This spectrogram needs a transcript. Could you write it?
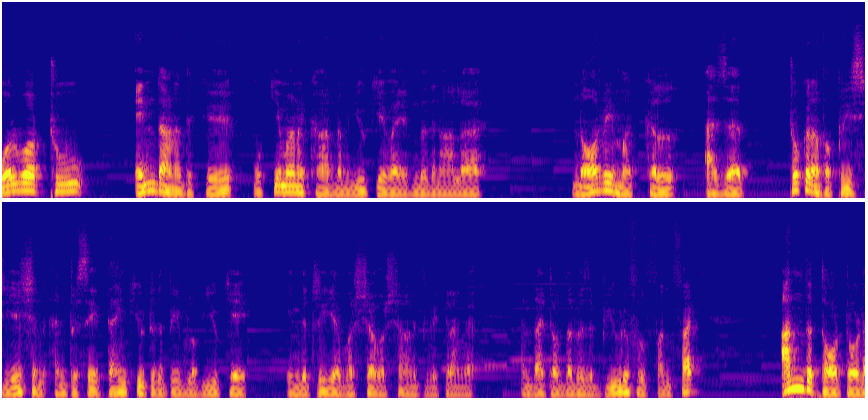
world war two end ஆனதுக்கு முக்கியமான காரணம் யூகேவாக இருந்ததுனால நார்வே மக்கள் as a token of appreciation and to say thank you to the people of UK இந்த ட்ரீயை வருஷா வருஷம் அனுப்பி வைக்கிறாங்க. And that that was a beautiful fun fact அந்த தாட்டோட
